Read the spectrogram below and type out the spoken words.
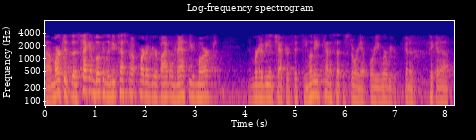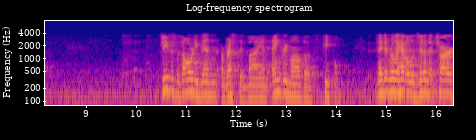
Uh, Mark is the second book in the New Testament part of your Bible, Matthew, Mark, and we're going to be in chapter 15. Let me kind of set the story up for you where we're going to pick it up. Jesus has already been arrested by an angry mob of people. They didn't really have a legitimate charge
